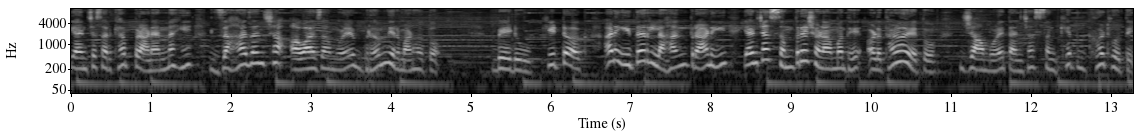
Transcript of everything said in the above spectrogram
यांच्यासारख्या प्राण्यांनाही जहाजांच्या आवाजामुळे भ्रम निर्माण होतो. बेडू कीटक आणि इतर लहान प्राणी यांच्या संप्रेषणामध्ये अडथळा येतो ज्यामुळे त्यांच्या संख्येत घट होते.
